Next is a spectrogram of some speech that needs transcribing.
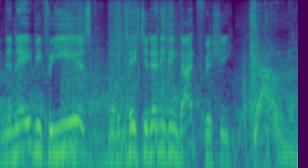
In the Navy for years, never tasted anything that fishy. They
